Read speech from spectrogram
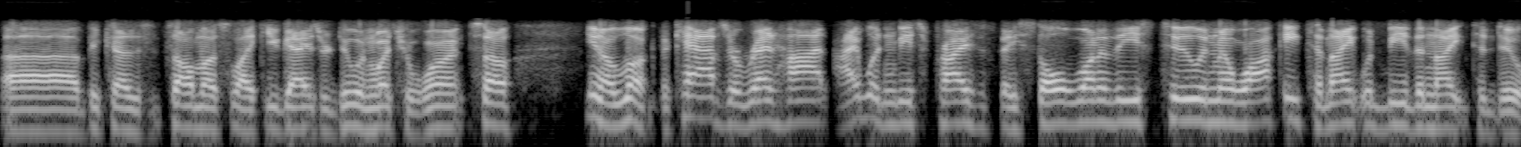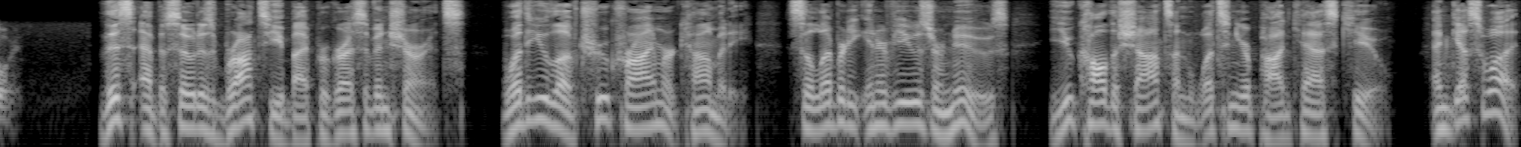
uh, because it's almost like you guys are doing what you want. So, you know, look, the Cavs are red hot. I wouldn't be surprised if they stole one of these two in Milwaukee. Tonight would be the night to do it. This episode is brought to you by Progressive Insurance. Whether you love true crime or comedy, celebrity interviews or news, you call the shots on what's in your podcast queue. And guess what?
